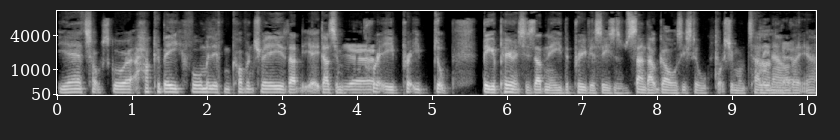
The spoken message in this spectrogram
Yeah, top scorer Huckerby, four million from Coventry. That yeah, he does some yeah. pretty pretty sort of big appearances, doesn't he? The previous seasons, standout goals. You still watch him on telly oh, now, yeah. don't you?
